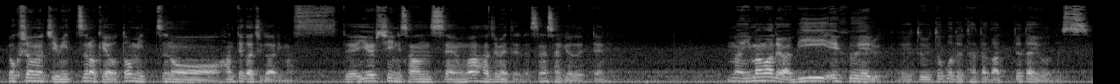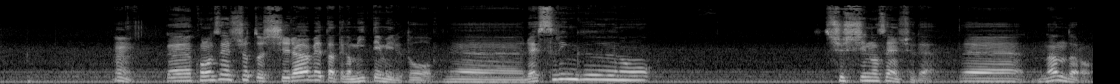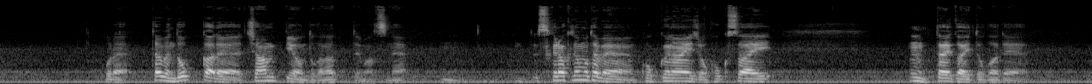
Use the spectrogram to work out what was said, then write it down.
6勝のうち3つの KO と3つの判定勝ちがあります。で、UFC に参戦は初めてですね、先ほど言ったように。まあ、今までは BFL、えー、というところで戦ってたようです。うん。でこの選手ちょっと調べたっていうか見てみると、えー、レスリングの出身の選手ででなんだろう。これ多分どっかでチャンピオンとかなってますね、うん、少なくとも多分国内以上国際、うん、大会とかで、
